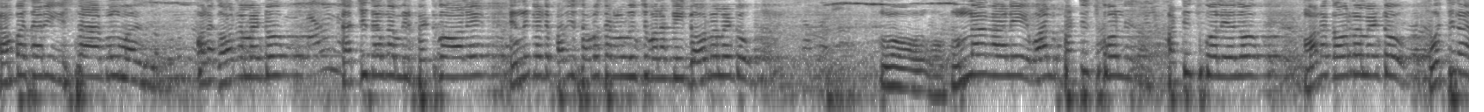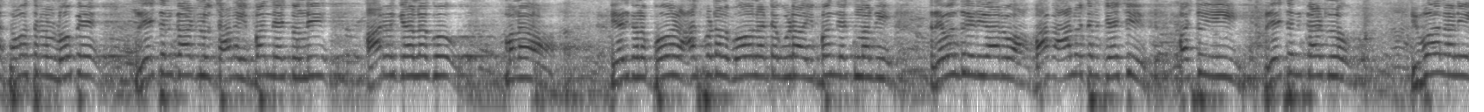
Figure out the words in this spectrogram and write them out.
కంపల్సరీ ఇస్తారు మన- గవర్నమెంట్. ఖచ్చితంగా మీరు పెట్టుకోవాలి. ఎందుకంటే పది సంవత్సరాల నుంచి మనకి గవర్నమెంట్ ఉన్నా కానీ వాళ్ళు పట్టించుకోని పట్టించుకోలేదు. మన గవర్నమెంట్ వచ్చిన సంవత్సరం లోపే రేషన్ కార్డులు చాలా ఇబ్బంది అవుతుంది. ఆరోగ్యాలకు మన ఎక్కడికైనా పో హాస్పిటల్ పోవాలంటే కూడా ఇబ్బంది అవుతుందని రేవంత్ రెడ్డి గారు బాగా ఆలోచన చేసి ఫస్ట్ ఈ రేషన్ కార్డులు ఇవ్వాలని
